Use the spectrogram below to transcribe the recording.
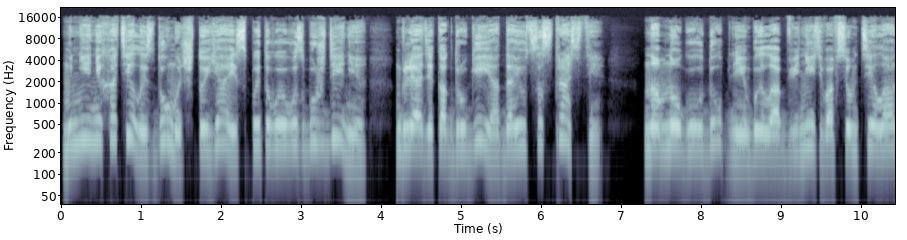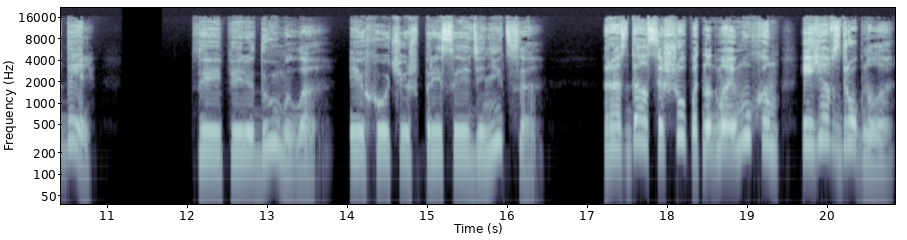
Мне не хотелось думать, что я испытываю возбуждение, глядя, как другие отдаются страсти. Намного удобнее было обвинить во всем тело Адель. «Ты передумала и хочешь присоединиться?» Раздался шепот над моим ухом, и я вздрогнула.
